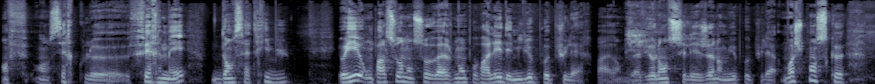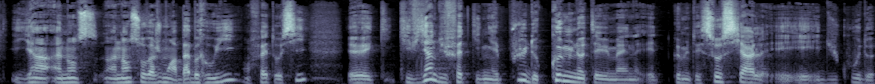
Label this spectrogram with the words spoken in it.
en, cercle fermé dans sa tribu. Vous voyez, on parle souvent d'ensauvagement pour parler des milieux populaires, par exemple, la violence chez les jeunes en milieu populaire. Moi, je pense qu'il y a un, ensauvagement à bas bruit, en fait, aussi, euh, qui, vient du fait qu'il n'y ait plus de communauté humaine et de communauté sociale, et, du coup, de...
